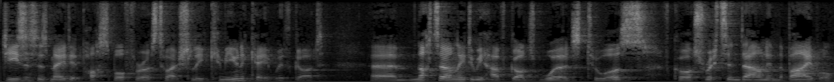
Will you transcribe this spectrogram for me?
Jesus has made it possible for us to actually communicate with God. Um, not only do we have God's words to us, of course, written down in the Bible,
